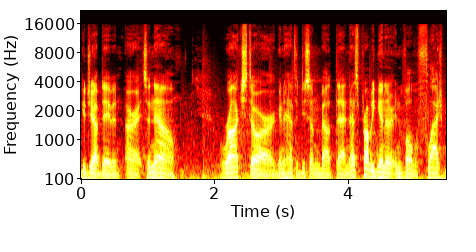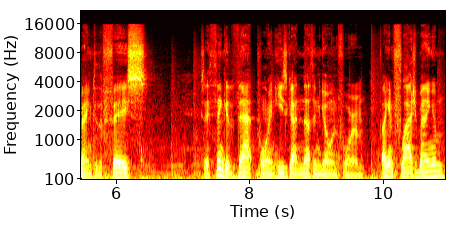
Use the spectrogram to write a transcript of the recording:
Good job, David. All right, so now Rockstar gonna have to do something about that, and that's probably gonna involve a flashbang to the face. Because I think at that point he's got nothing going for him. If I can flashbang him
